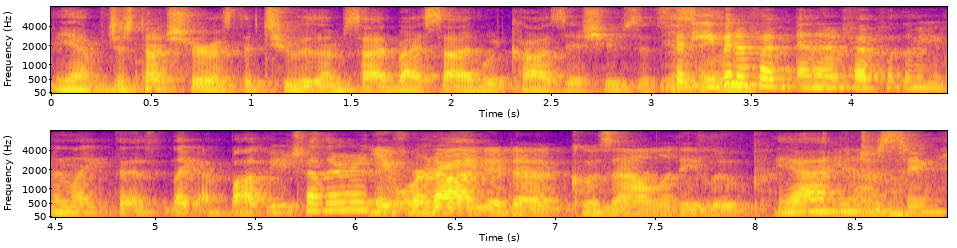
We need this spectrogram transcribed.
Yeah, I'm just not sure if the two of them side by side would cause issues. It's but even if i and if i put them even like this like above each other they You've were not created a causality loop. yeah Yeah. interesting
